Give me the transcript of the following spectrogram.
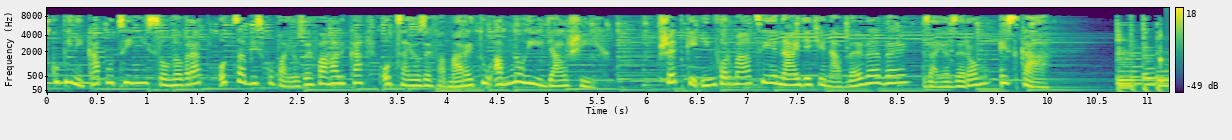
skupiny Kapucíni, Slnovrat, otca biskupa Jozefa Halka, otca Jozefa Maretu a mnohých ďalších. Všetky informácie nájdete na www.zajazerom.sk. Thank you.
